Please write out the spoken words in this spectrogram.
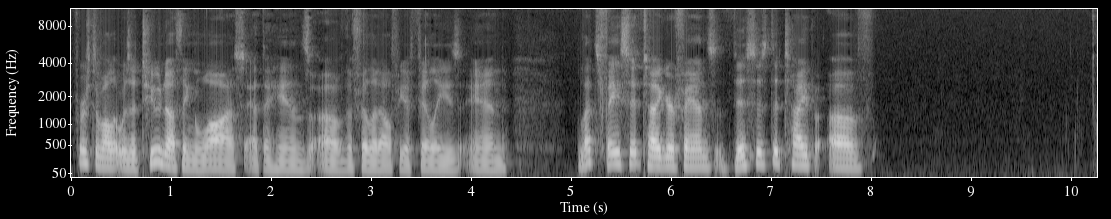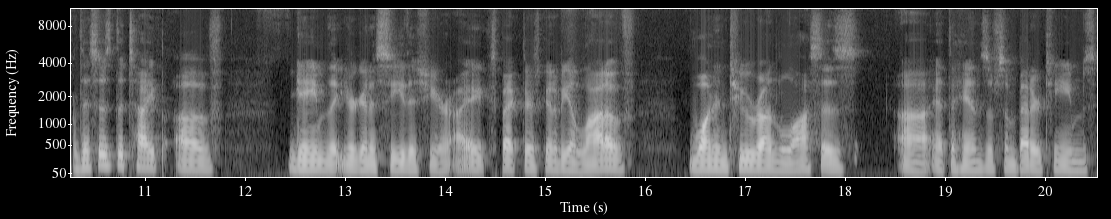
First of all, it was a 2 0 loss at the hands of the Philadelphia Phillies. And let's face it, Tiger fans, this is the type of. This is the type of game that you're going to see this year. I expect there's going to be a lot of one and two run losses uh, at the hands of some better teams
